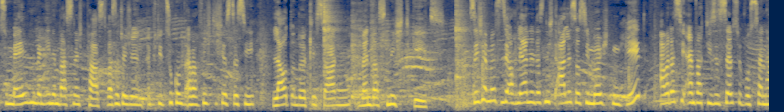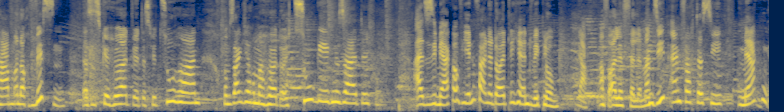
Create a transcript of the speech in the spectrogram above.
zu melden, wenn ihnen was nicht passt. Was natürlich für die Zukunft einfach wichtig ist, dass sie laut und deutlich sagen, wenn was nicht geht. Sicher müssen sie auch lernen, dass nicht alles, was sie möchten, geht, aber dass sie einfach dieses Selbstbewusstsein haben und auch wissen, dass es gehört wird, dass wir zuhören. Darum sage ich auch immer, hört euch zu gegenseitig. Also Sie merken auf jeden Fall eine deutliche Entwicklung. Ja, auf alle Fälle. Man sieht einfach, dass sie merken,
